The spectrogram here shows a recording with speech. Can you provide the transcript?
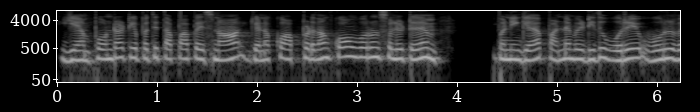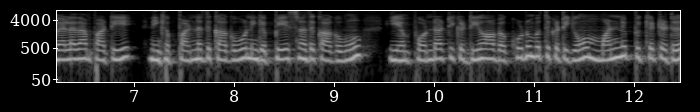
என் பொண்டாட்டியை பத்தி தப்பா பேசினா எனக்கும் அப்படிதான் கோவம் வரும்னு சொல்லிட்டு இப்போ நீங்கள் பண்ண வேண்டியது ஒரே ஒரு வேலை தான் பாட்டி. நீங்கள் பண்ணதுக்காகவும் நீங்கள் பேசினதுக்காகவும் என் பொண்டாட்டிக்கிட்டேயும் அவள் குடும்பத்துக்கிட்டேயும் மன்னிப்பு கேட்டுட்டு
